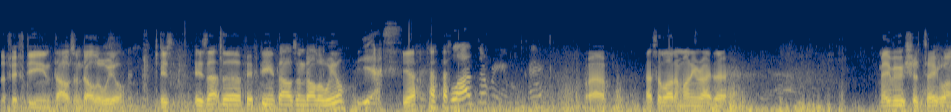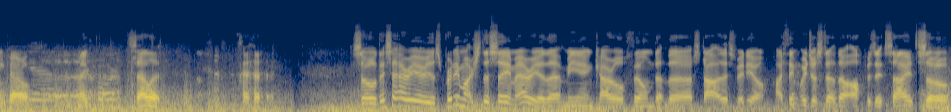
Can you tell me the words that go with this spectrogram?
The fifteen thousand dollar wheel. Is is that the fifteen thousand dollar wheel? Yes. Yeah. Plus the rim, okay? wow, that's a lot of money right there. Yeah. Maybe we should take one, Carol. Yeah, Make of sell it. so this area is pretty much the same area that me and Carol filmed at the start of this video. I think we're just at the opposite side. So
